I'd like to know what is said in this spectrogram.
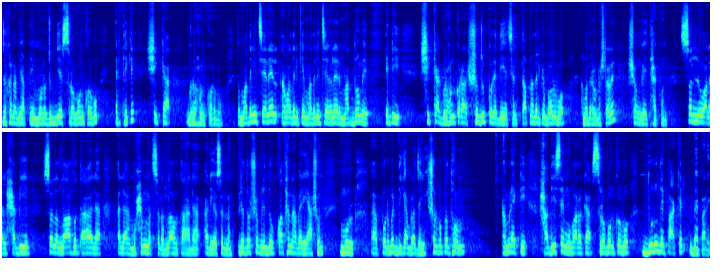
যখন আমি আপনি মনোযোগ দিয়ে শ্রবণ করব, এর থেকে শিক্ষা গ্রহণ করব। তো মাদানী চ্যানেল আমাদেরকে, মাদানী চ্যানেলের মাধ্যমে এটি শিক্ষা গ্রহণ করার সুযোগ করে দিয়েছেন। তো আপনাদেরকে বলব আমাদের অনুষ্ঠানের সঙ্গেই থাকুন। সল্লু আল হাবিব সাল্লাহ তালা আলা মুহাম্মদ সাল্লাহ তালা আলী আসাল্লাম প্রিয় দর্শকবৃন্দ, কথা না বাড়িয়ে আসুন। মূল পর্বের দিকে আমরা যাই। সর্বপ্রথম আমরা একটি হাদিসে মুবারকা শ্রবণ করব দুরুদে পাকের ব্যাপারে।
